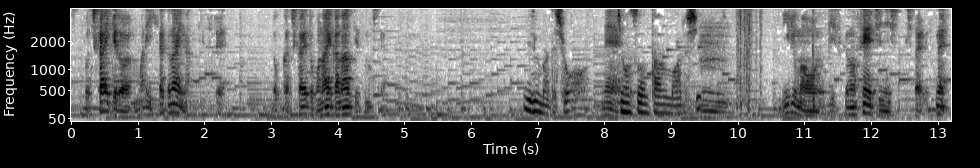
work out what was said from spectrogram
ちょっと近いけどあんまり行きたくないなって言っててどっか近いとこないかなって言ってましたよ入間でしょう、ね、ジョンソンタウンもあるし、うん、入間をディスクの聖地にしたいですね。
